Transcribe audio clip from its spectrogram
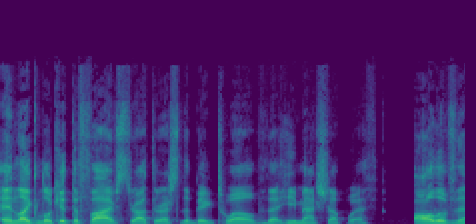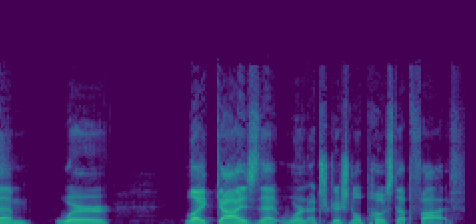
and like look at the fives throughout the rest of the Big 12 that he matched up with. All of them were like guys that weren't a traditional post up five.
